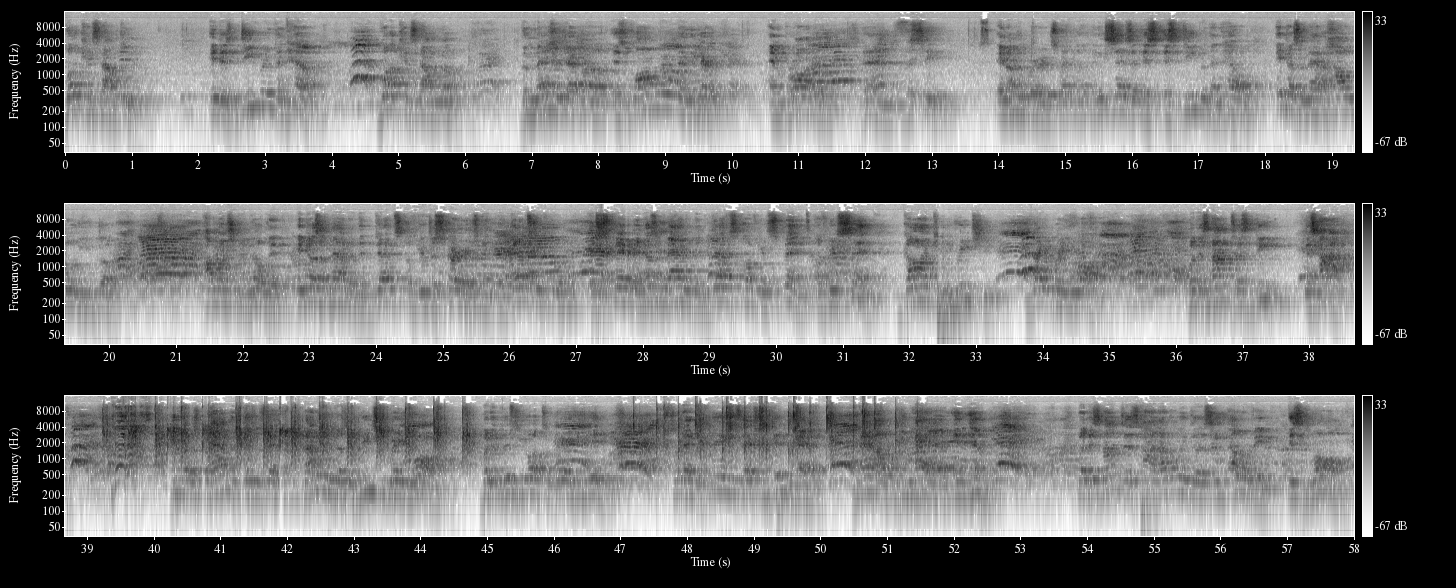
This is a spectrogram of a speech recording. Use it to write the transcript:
What canst thou do? It is deeper than hell. What canst thou know? The measure thereof is longer than the earth and broader than the sea. In other words, when, he says it is, is deeper than hell, it doesn't matter how low you go. I want you to know that it doesn't matter the depths of your discouragement, the depths of your despair, it doesn't matter the depths of your spent, of your sin. God can reach you right where you are. But it's not just deep, it's high. Because what happens is, that not only does it reach you where you are, but it lifts you up to where he is. So that the things that you didn't have, now you have in him. But it's not just high, not only does he elevate, it's long.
